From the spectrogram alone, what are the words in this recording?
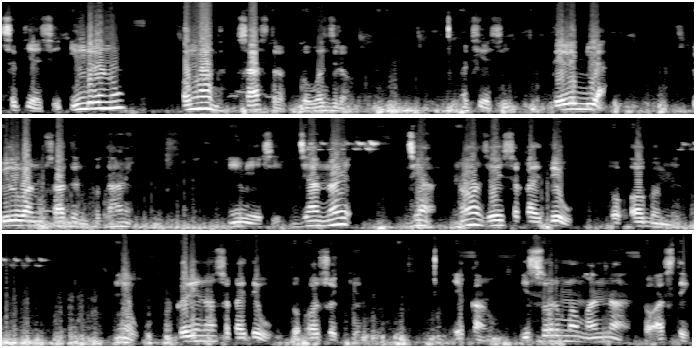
સત્યાસી. ઇન્દ્રનું અમોધ શાસ્ત્ર તો વજ્ર. અઠ્યાસી. તેલીબિયા. પીલવાનું સાધન તો ધાણી. નેવ્યાસી જ્યાં ન જ્યાં ન જઈ શકાય તેવું તો અગમ્ય. નેવું. કરી ન શકાય તેવું તો અશક્ય. એકાણું. ઈશ્વરમાં માનનાર તો આસ્તિક.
